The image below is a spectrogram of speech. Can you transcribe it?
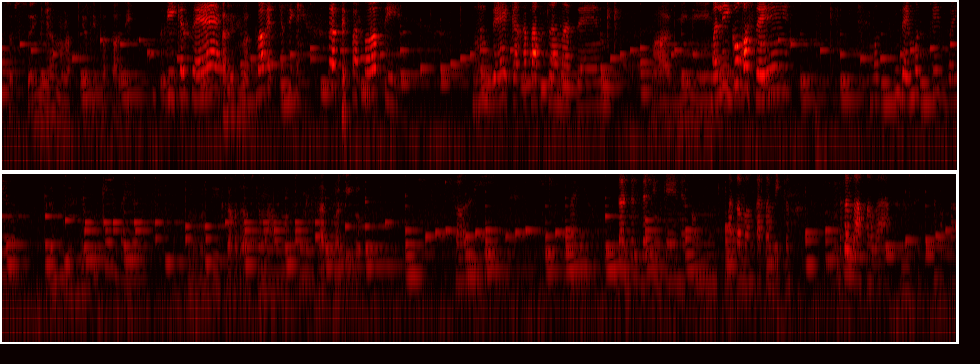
Up sa inyo, mga cutie patati? Di kasi. Alin ba? Bakit kasi natin patoti? Hindi, kakatapos lang natin. Mag-miming. Maligo kasi. Mag, hindi, magkaiba yun. Ganun din yun. Magkaiba yun. Hindi kakataos lang namin mag-swimming at maligo. Solid. Tayo. Dadaldalin kayo nitong matabang katabi ko. Mataba ka ba? Hindi. Ano ka?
